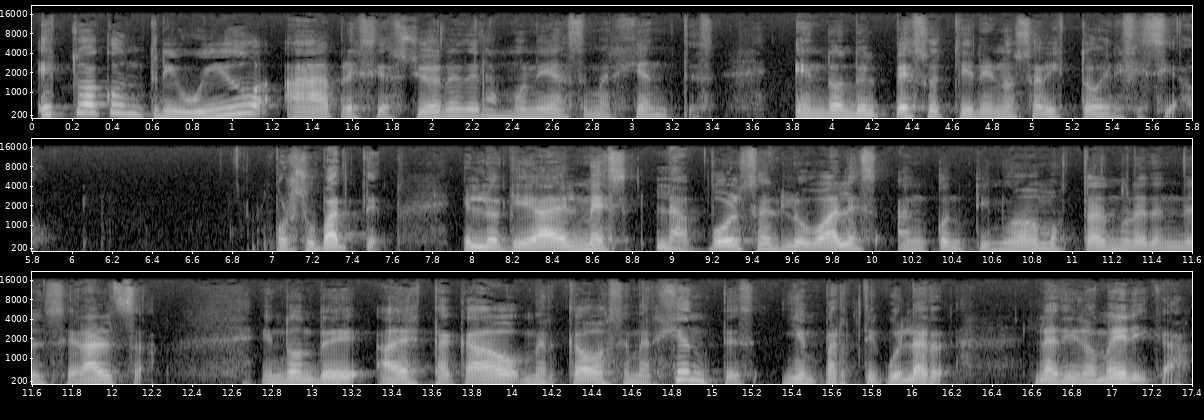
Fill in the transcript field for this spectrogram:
Esto ha contribuido a apreciaciones de las monedas emergentes, en donde el peso chileno se ha visto beneficiado. Por su parte, en lo que va del mes, las bolsas globales han continuado mostrando una tendencia al alza, en donde ha destacado mercados emergentes y en particular Latinoamérica,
